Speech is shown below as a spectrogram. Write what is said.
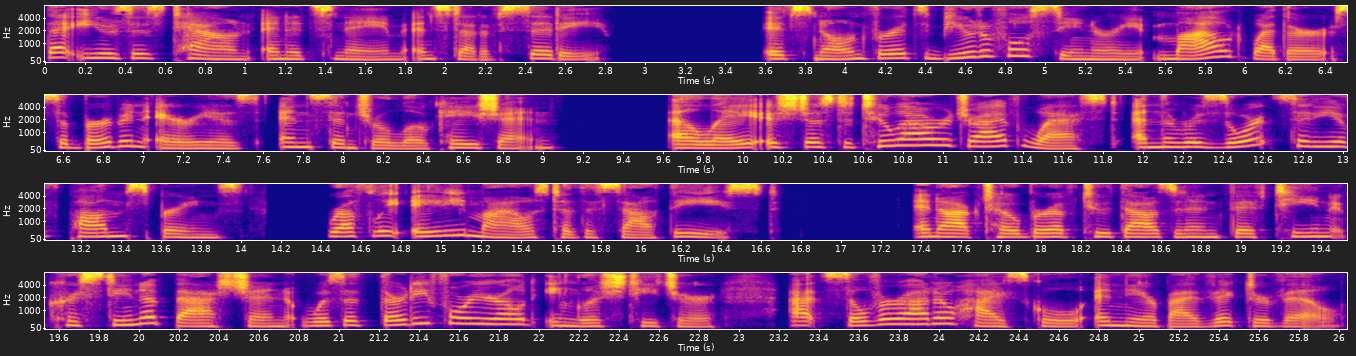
that uses town in its name instead of city. It's known for its beautiful scenery, mild weather, suburban areas, and central location. LA is just a two hour drive west, and the resort city of Palm Springs, roughly 80 miles to the southeast. In October of 2015, Christina Bastian was a 34 year old English teacher at Silverado High School in nearby Victorville.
